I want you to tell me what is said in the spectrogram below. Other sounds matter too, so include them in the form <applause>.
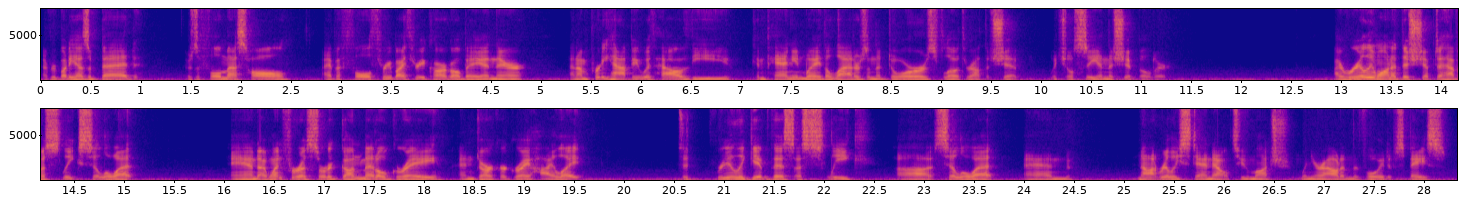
Everybody has a bed, there's a full mess hall, I have a full 3x3 cargo bay in there, and I'm pretty happy with how the companionway, the ladders, and the doors flow throughout the ship which you'll see in the shipbuilder. I really wanted this ship to have a sleek silhouette, and I went for a sort of gunmetal gray and darker gray highlight to really give this a sleek uh, silhouette and not really stand out too much when you're out in the void of space.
